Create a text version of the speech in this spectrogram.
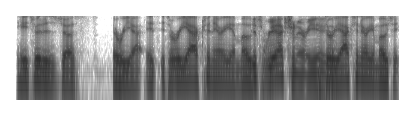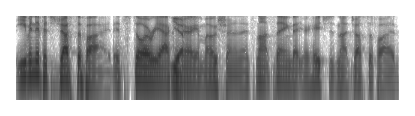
hatred is just a rea- it's it's a reactionary emotion. it's reactionary yeah, It's a reactionary emotion. Even if it's justified, it's still a reactionary Yes. emotion. And it's not saying that your hatred is not justified,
